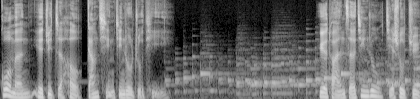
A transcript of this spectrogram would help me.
过门乐句之后，钢琴进入主题，乐团则进入结束句。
